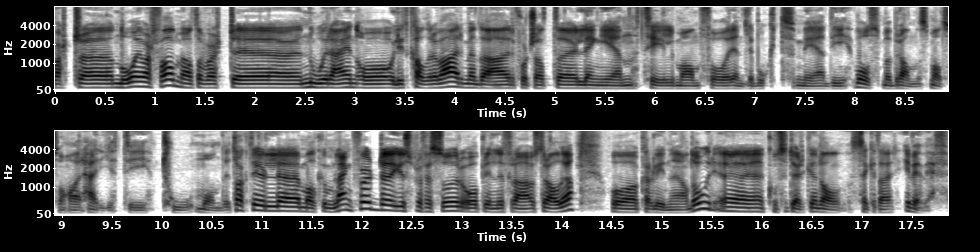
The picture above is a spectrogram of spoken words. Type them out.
vært eh, nå, i hvert fall, med at det har vært eh, noe regn og litt kaldere vær. Men det er fortsatt eh, lenge igjen til man får endelig bukt med de voldsomme brannene som altså har herjet i to måneder. Takk til Malcolm Langford, jusprofessor og opprinnelig fra Australia, og Caroline Andor, konstituert generalsekretær i WWF.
